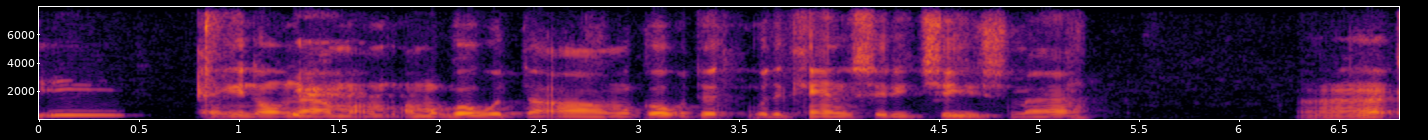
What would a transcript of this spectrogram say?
and you know, now I'm, I'm, I'm gonna go with the um, I'm gonna go with the with the Kansas City Chiefs, man. All right.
